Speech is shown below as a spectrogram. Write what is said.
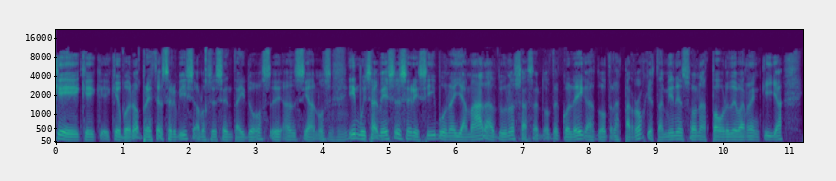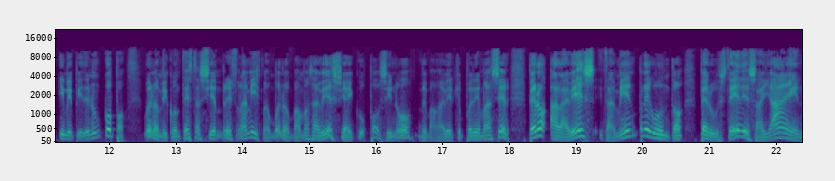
que, que, que, que, bueno, presta el servicio a los 62 eh, ancianos y muchas veces se recibe una llamada de unos sacerdotes colegas de otras parroquias, también en zonas pobres de Barranquilla, y me piden un cupo. Bueno, mi contesta siempre es la misma. Bueno, vamos a ver si hay cupo, si no, vamos a ver qué podemos hacer. Pero a la vez también pregunto, pero ustedes allá en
